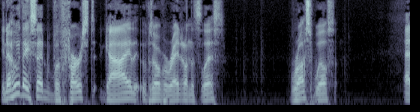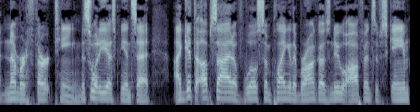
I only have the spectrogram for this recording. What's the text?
You know who they said the first guy that was overrated on this list? Russ Wilson at number 13. This is what ESPN said. I get the upside of Wilson playing in the Broncos' new offensive scheme.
